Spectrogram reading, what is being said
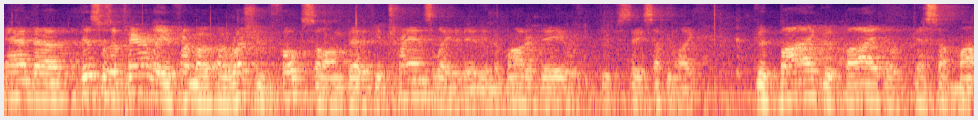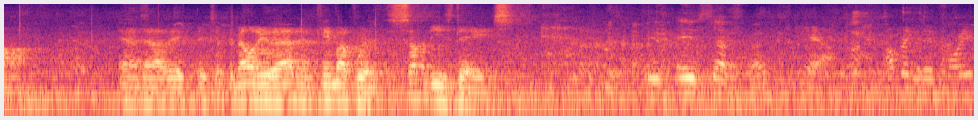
And uh, this was apparently from a, a, Russian folk song that if you translated it into modern day, it would, say something like, Goodbye, goodbye, Odessa Mama. And uh, they, they took the melody of that and came up with Some of These Days. It's 87, right? Yeah. I'll bring it in for you.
